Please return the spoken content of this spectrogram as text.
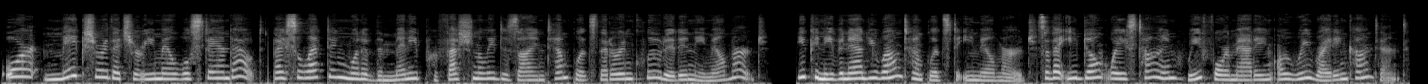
or make sure that your email will stand out by selecting one of the many professionally designed templates that are included in Email Merge. You can even add your own templates to Email Merge so that you don't waste time reformatting or rewriting content.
